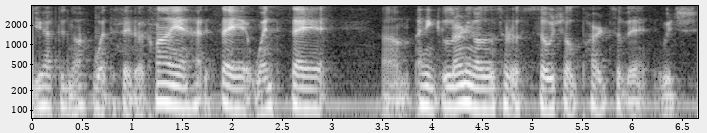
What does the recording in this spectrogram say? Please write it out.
you have to know what to say to a client, how to say it, when to say it. Um, I think learning all those sort of social parts of it, which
